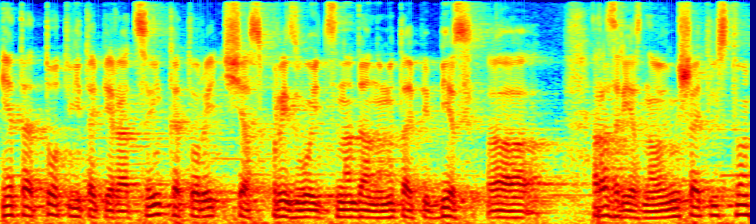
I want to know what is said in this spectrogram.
Это тот вид операции, который сейчас производится на данном этапе без э, разрезного вмешательства.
